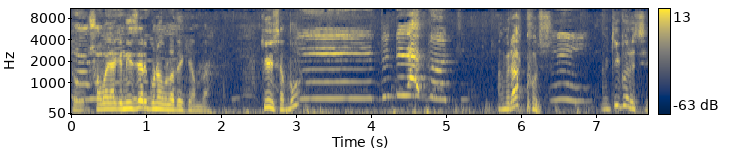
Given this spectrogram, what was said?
তো সবাই আগে নিজের গুণাগুলো দেখি আমরা। কি হয়েছে আব্বু। আমি রাক্ষস? আমি কি করেছি?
